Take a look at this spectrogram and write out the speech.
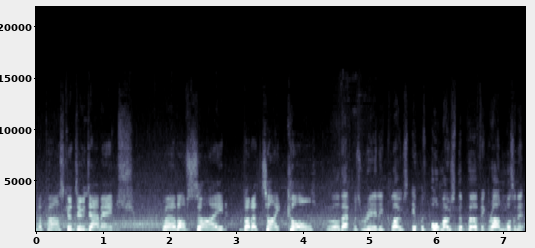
The pass could do damage. Well, offside, but a tight call. Well, that was really close. It was almost the perfect run, wasn't it?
